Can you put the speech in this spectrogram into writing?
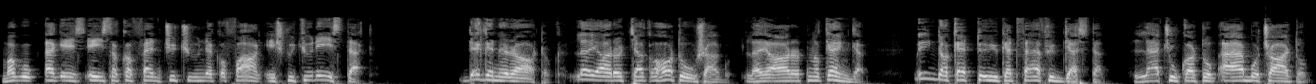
Maguk egész éjszaka fent csücsülnek a fán, és fütyűrésztek. Degeneráltak, lejáratják a hatóságot, lejáratnak engem. Mind a kettőjüket felfüggesztem. Lecsukatom, elbocsátom.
